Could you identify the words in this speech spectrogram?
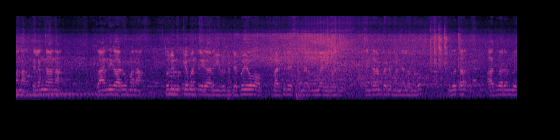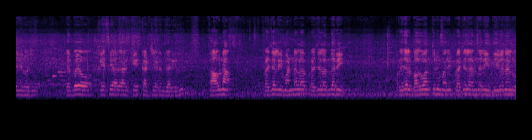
మన తెలంగాణ గాంధీ గారు మన తొలి ముఖ్యమంత్రి గారు ఈరోజు డెబ్బైవ బర్త్డే సందర్భంగా ఈరోజు శంకరంపేట మండలంలో యువత ఆధ్వర్యంలో ఈరోజు డెబ్బైవ కేసీఆర్ గారి కేక్ కట్ చేయడం జరిగింది. కావున ప్రజలు ఈ మండల ప్రజలందరి ప్రజలు భగవంతుని మరి ప్రజలందరి దీవెనలు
